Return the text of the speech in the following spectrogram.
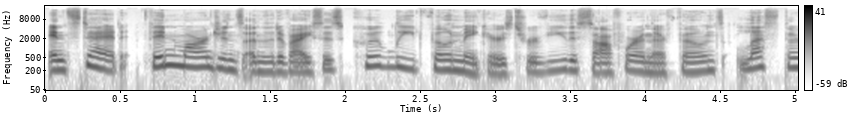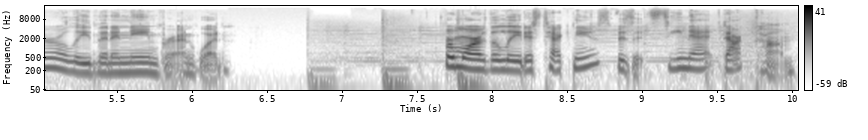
Instead, thin margins on the devices could lead phone makers to review the software on their phones less thoroughly than a name brand would. For more of the latest tech news, visit cnet.com.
